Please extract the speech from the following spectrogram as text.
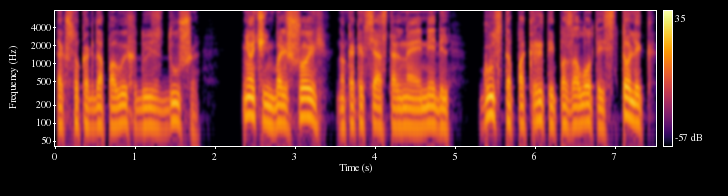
Так что, когда по выходу из душа не очень большой, но, как и вся остальная мебель, густо покрытый позолотой столик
